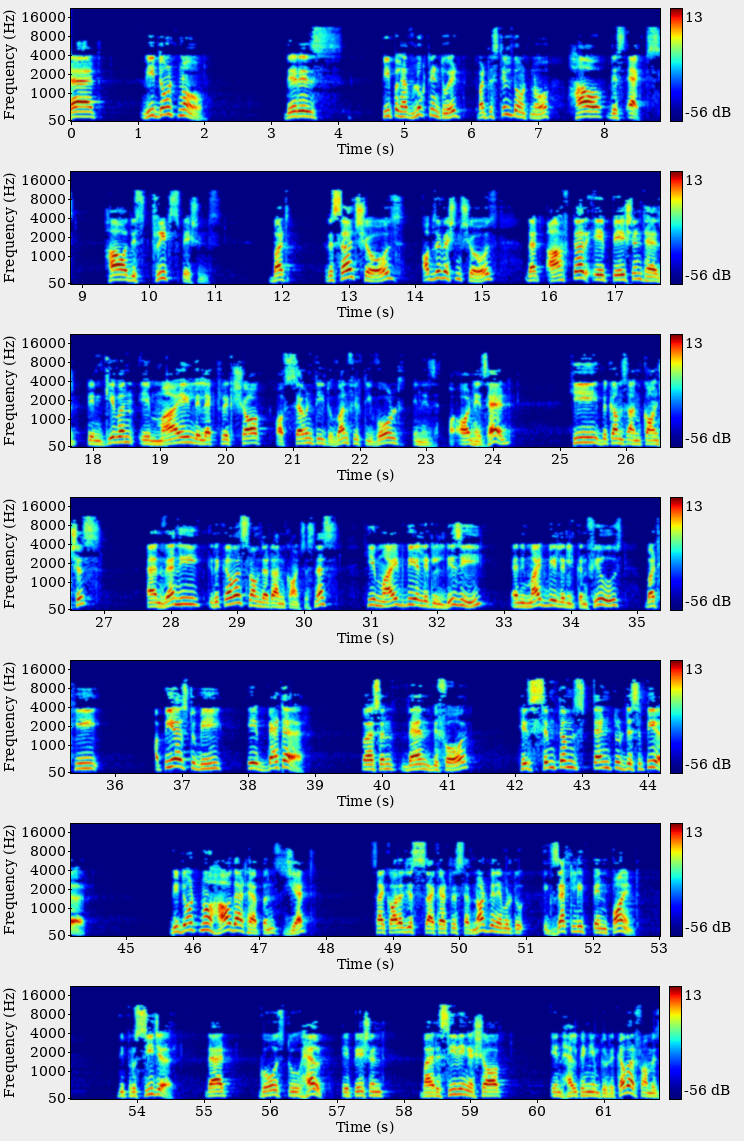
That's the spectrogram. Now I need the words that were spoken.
that we don't know there is People have looked into it, but they still don't know how this acts, how this treats patients. But research shows, observation shows, that after a patient has been given a mild electric shock of 70 to 150 volts on his head, he becomes unconscious, and when he recovers from that unconsciousness, he might be a little dizzy, and he might be a little confused, but he appears to be a better person than before. His symptoms tend to disappear. We don't know how that happens yet. Psychologists, psychiatrists have not been able to exactly pinpoint the procedure that goes to help a patient by receiving a shock in helping him to recover from his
